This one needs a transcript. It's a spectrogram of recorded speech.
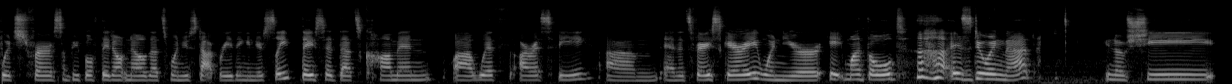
which for some people, if they don't know, that's when you stop breathing in your sleep. They said that's common uh, with RSV, um, and it's very scary when your eight month old is doing that. You know, she,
